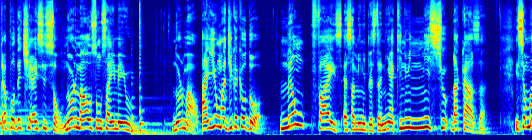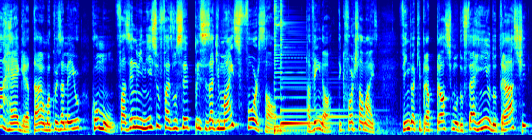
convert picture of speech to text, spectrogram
para poder tirar esse som. Normal o som sair meio normal. Aí uma dica que eu dou: não faz essa mini pestaninha aqui no início da casa. Isso é uma regra, tá? É uma coisa meio comum. Fazer no início faz você precisar de mais força, ó. Tá vendo, ó? Tem que forçar mais. Vindo aqui para próximo do ferrinho, do traste,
